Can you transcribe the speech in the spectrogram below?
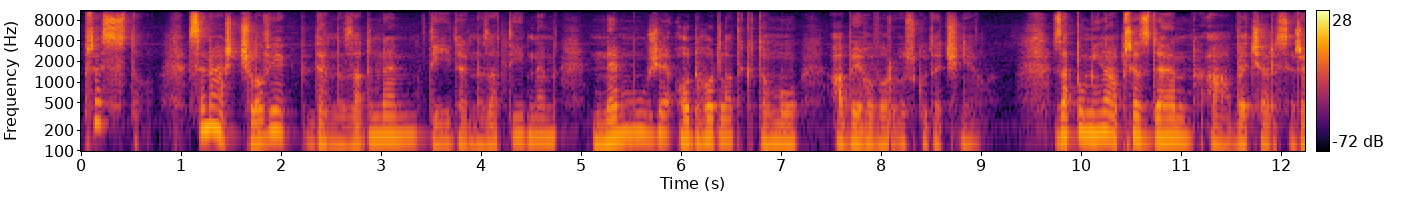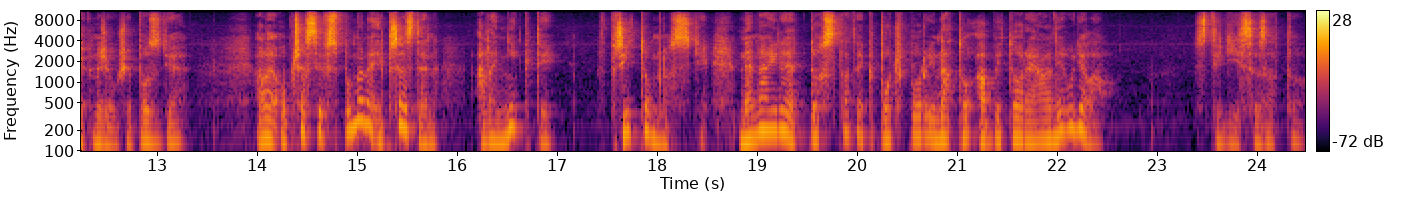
Přesto se náš člověk den za dnem, týden za týdnem nemůže odhodlat k tomu, aby hovor uskutečnil. Zapomíná přes den a večer si řekne, že už je pozdě. Ale občas si vzpomene i přes den, ale nikdy v přítomnosti nenajde dostatek podpory na to, aby to reálně udělal. Stydí se za to.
